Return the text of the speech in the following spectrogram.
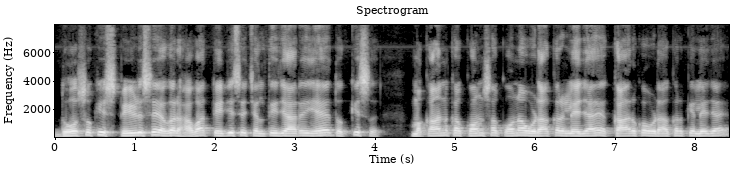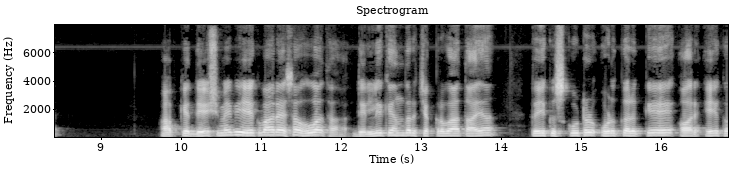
200 की स्पीड से अगर हवा तेज़ी से चलती जा रही है तो किस मकान का कौन सा कोना उड़ाकर ले जाए, कार को उड़ा कर के ले जाए? आपके देश में भी एक बार ऐसा हुआ था। दिल्ली के अंदर चक्रवात आया तो एक स्कूटर उड़ करके और एक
